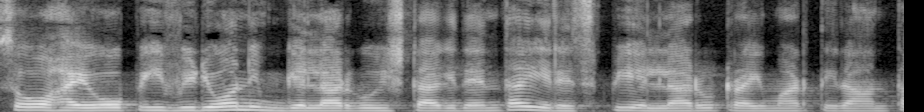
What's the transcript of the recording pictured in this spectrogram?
ಸೊ ಐ ಹೋಪ್ ಈ ವಿಡಿಯೋ ನಿಮಗೆಲ್ಲರಿಗೂ ಇಷ್ಟ ಆಗಿದೆ ಅಂತ ಈ ರೆಸಿಪಿ ಎಲ್ಲರೂ ಟ್ರೈ ಮಾಡ್ತೀರಾ ಅಂತ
